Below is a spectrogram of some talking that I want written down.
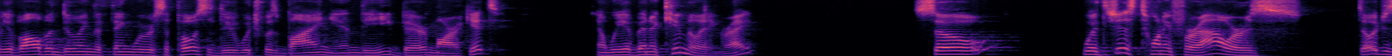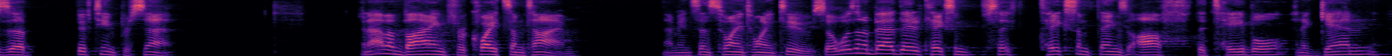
We have all been doing the thing we were supposed to do, which was buying in the bear market and we have been accumulating, right? So with just 24 hours, Doge is up 15%. And I've been buying for quite some time. I mean, since 2022. So it wasn't a bad day to take some take some things off the table. And again,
